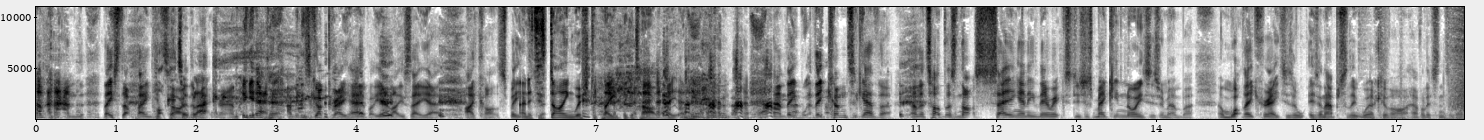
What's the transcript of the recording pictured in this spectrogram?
and, and they start playing guitar kettle in the black. background. yeah, I mean he's got grey hair, but yeah, like you say, yeah, I can't speak. And it's his dying wish to play the guitar, right? And he, and they they come together, and the toddler's not saying any lyrics, he's just making noises. Remember, and what they create is a, is an absolute work of art. Have a listen to this.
